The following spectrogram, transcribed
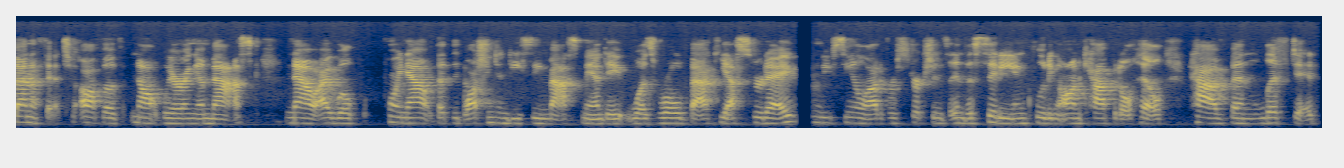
benefit off of not wearing a mask. Now, I will point out that the Washington, D.C. mask mandate was rolled back yesterday. We've seen a lot of restrictions in the city, including on Capitol Hill, have been lifted.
